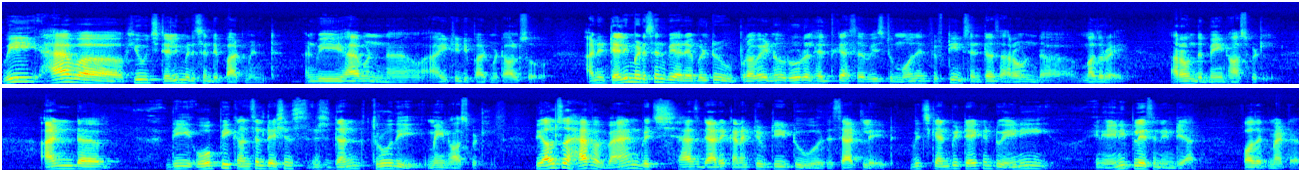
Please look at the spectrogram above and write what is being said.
We have a huge telemedicine department and we have an uh, IT department also. And in telemedicine, we are able to provide you know, rural healthcare service to more than 15 centers around uh, Madurai, around the main hospital. And uh, the OP consultations is done through the main hospital. We also have a van which has direct connectivity to the satellite, which can be taken to any in any place in India for that matter.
